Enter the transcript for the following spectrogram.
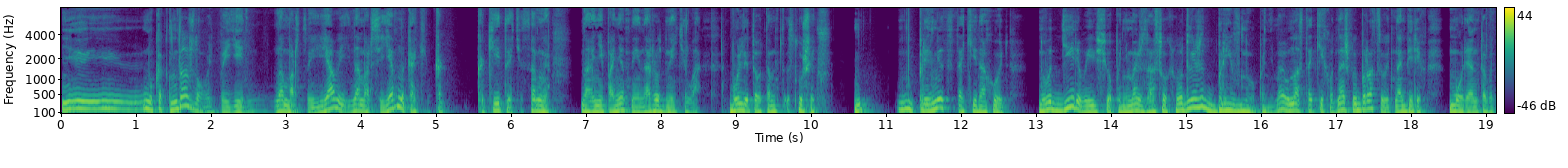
и, ну, как не должно быть, по идее, на Марсе. Яв, на Марсе явно как, как, какие-то эти самые непонятные народные тела. Более того, там, слушай, предметы такие находят – ну, вот дерево и все, понимаешь, засохло. Вот лежит бревно, понимаешь. У нас таких вот, знаешь, выбрасывают на берег моря. Оно такое,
